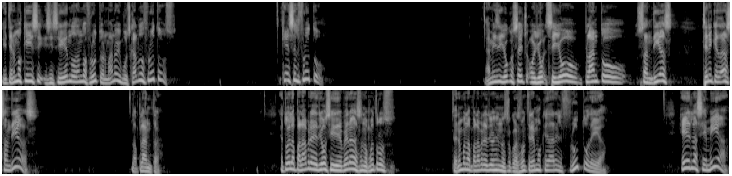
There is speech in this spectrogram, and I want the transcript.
Y tenemos que ir siguiendo dando fruto, hermano, y buscar los frutos. ¿Qué es el fruto? A mí si yo cosecho o yo si yo planto sandías, tiene que dar sandías. La planta. Entonces la palabra de Dios, si de veras nosotros tenemos la palabra de Dios en nuestro corazón, tenemos que dar el fruto de ella. Es la semilla.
